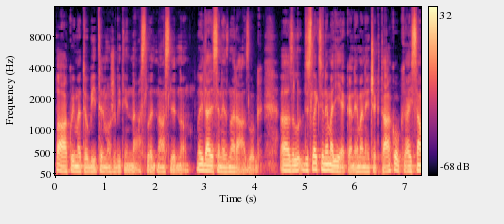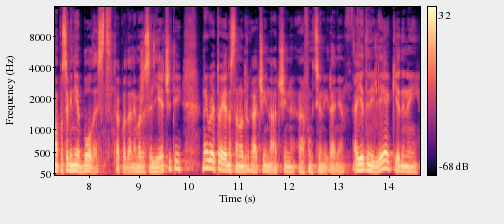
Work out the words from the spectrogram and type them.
pa ako imate obitelj može biti nasled, nasljedno, no i dalje se ne zna razlog. za disleksiju nema lijeka, nema nečeg takvog, a i sama po sebi nije bolest, tako da ne može se liječiti, nego je to jednostavno drugačiji način funkcioniranja. A jedini lijek, jedini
